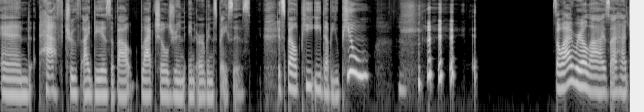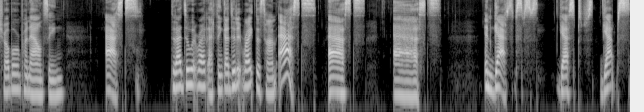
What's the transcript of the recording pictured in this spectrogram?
and half truth ideas about Black children in urban spaces. It's spelled P E W, pew. so I realized I had trouble pronouncing asks. Did I do it right? I think I did it right this time. Asks, asks, asks, and gasps, gasps, gaps.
